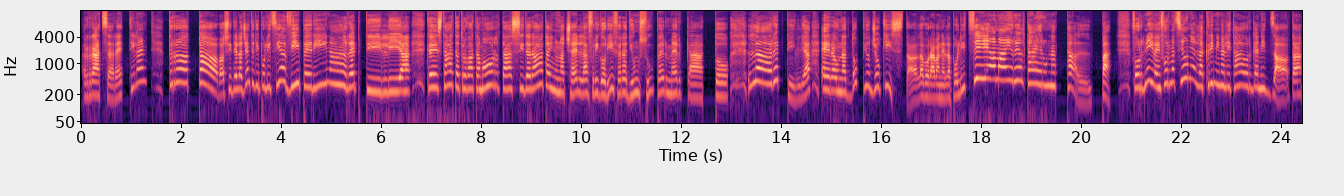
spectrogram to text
razza rettile, trattavasi dell'agente di polizia Viperina Reptilia, che è stata trovata morta assiderata in una cella frigorifera di un supermercato. La reptilia era una doppio giochista, lavorava nella polizia, ma in realtà era una talpa. Forniva informazioni alla criminalità organizzata.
